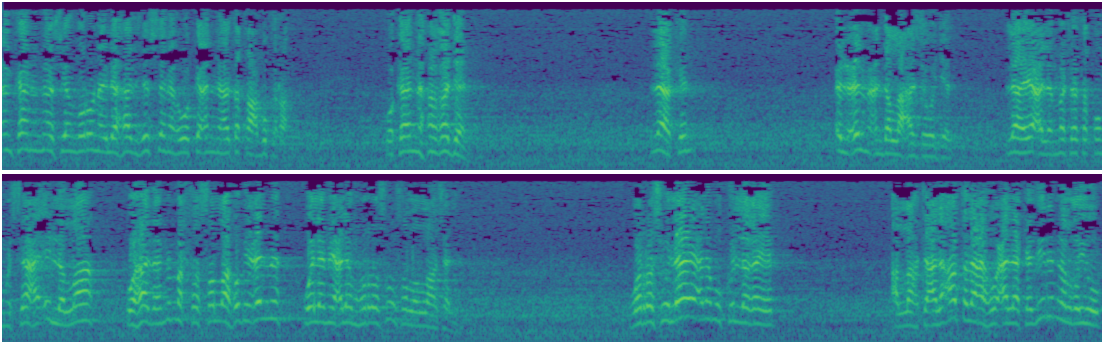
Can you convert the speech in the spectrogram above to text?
أن كان الناس ينظرون إلى هذه السنة وكأنها تقع بكرة وكأنها غدا. لكن العلم عند الله عز وجل لا يعلم متى تقوم الساعة إلا الله وهذا مما اختص الله بعلمه ولم يعلمه الرسول صلى الله عليه وسلم. والرسول لا يعلم كل غيب. الله تعالى أطلعه على كثير من الغيوب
